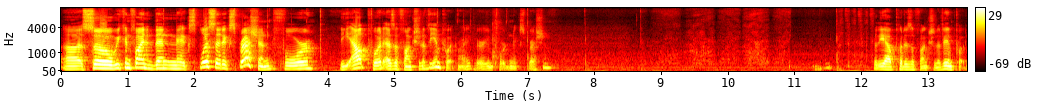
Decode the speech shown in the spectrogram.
Uh, so we can find then an explicit expression for the output as a function of the input, right? Very important expression. For the output as a function of input.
